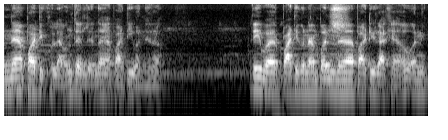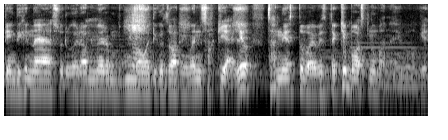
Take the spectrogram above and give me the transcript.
नयाँ पार्टी खोल्या हो नि त यसले। नयाँ पार्टी भनेर। त्यही भएर पार्टीको नाम पनि नयाँ पार्टी राख्या हो। अनि त्यहाँदेखि नयाँ सुरु गरेर मेरो माओवादीको जर्नी पनि सकिहाल्यो। झन् यस्तो भएपछि त के बस्नु बनाएको हो कि?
